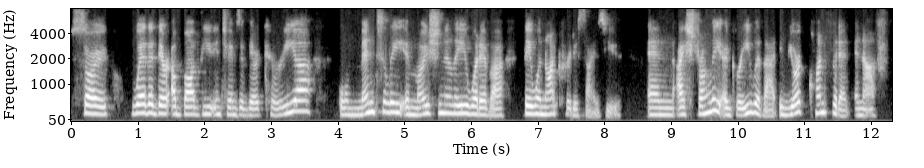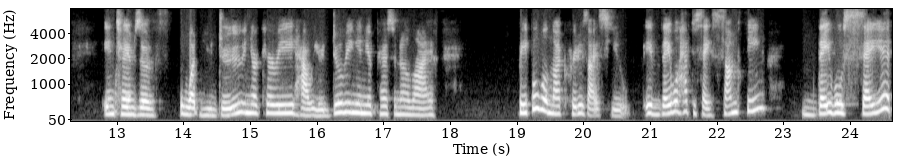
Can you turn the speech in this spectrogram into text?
So, whether they're above you in terms of their career or mentally, emotionally, whatever, they will not criticize you. And I strongly agree with that. If you're confident enough in terms of what you do in your career, how you're doing in your personal life, people will not criticize you. If they will have to say something, they will say it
